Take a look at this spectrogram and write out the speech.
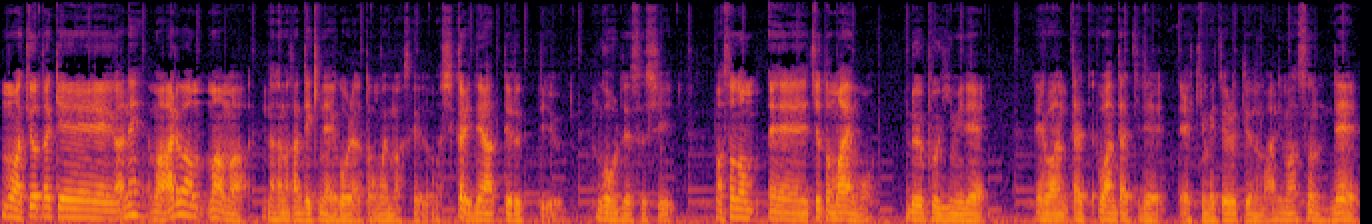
まあ、京武がね、まあ、あれはまあまあ、なかなかできないゴールだと思いますけれども、しっかり狙ってるっていうゴールですし、まあ、その、えー、ちょっと前もループ気味で、えワンタ、ワンタッチで決めてるっていうのもありますんで、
